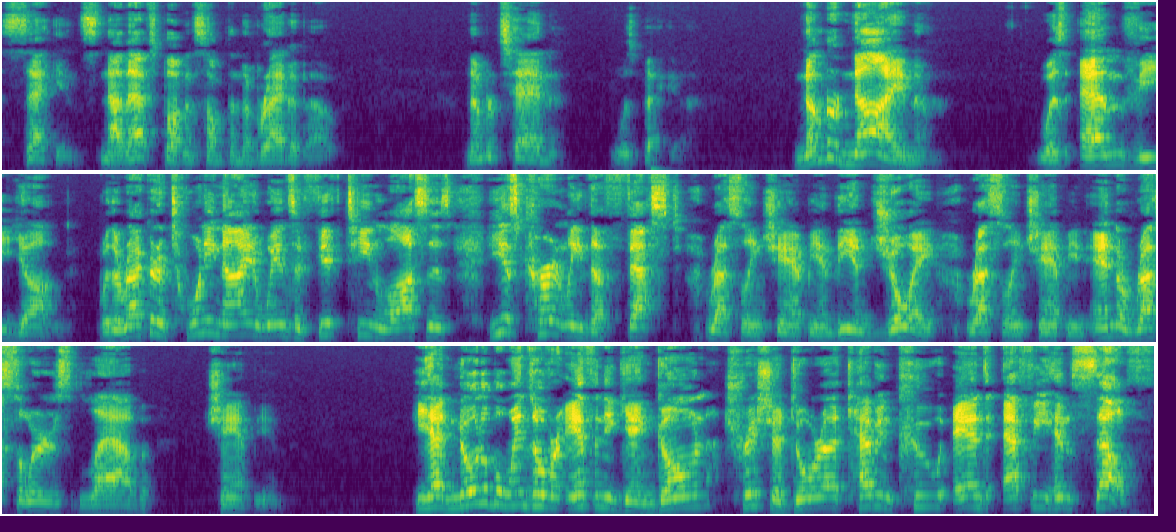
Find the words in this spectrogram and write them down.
seconds. Now that's fucking something to brag about. Number 10 was Becca. Number 9 was MV Young. With a record of 29 wins and 15 losses, he is currently the Fest Wrestling Champion, the Enjoy Wrestling Champion, and the Wrestlers Lab Champion. He had notable wins over Anthony Gangone, Trish Adora, Kevin Ku, and Effy himself.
